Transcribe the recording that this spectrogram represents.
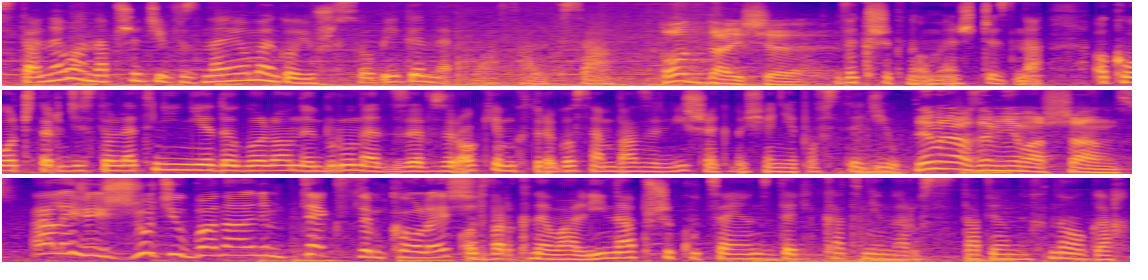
Stanęła naprzeciw znajomego już sobie generała Falksa. Poddaj się! Wykrzyknął mężczyzna. Około 40-letni, niedogolony brunet ze wzrokiem, którego sam bazyliszek by się nie powstydził. Tym razem nie masz szans. Ale żeś rzucił banalnym tekstem, koleś. Odwarknęła Lina, przykucając delikatnie na rozstawionych nogach,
